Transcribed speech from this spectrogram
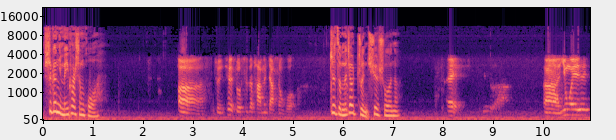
是跟你们一块儿生活？啊、准确说是在他们家生活。这怎么叫准确说呢？哎，啊、因为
